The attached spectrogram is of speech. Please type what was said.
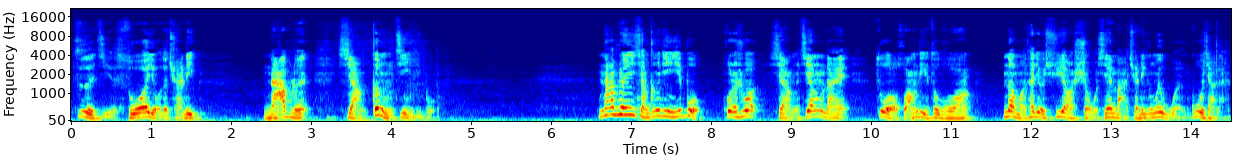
自己所有的权利。拿破仑想更进一步，拿破仑想更进一步，或者说想将来做皇帝、做国王。那么他就需要首先把权力更为稳固下来。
